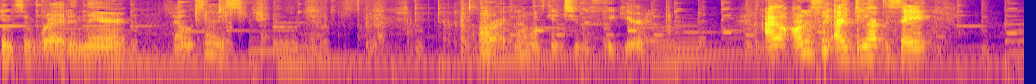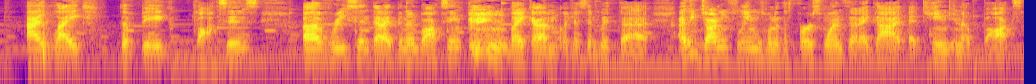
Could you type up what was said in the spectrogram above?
hints of red in there. That looks nice. All right, now let's get to the figure. I honestly, I do have to say, I like the big boxes of recent that I've been unboxing. like um like I said with uh I think Johnny Flame was one of the first ones that I got that came in a box.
